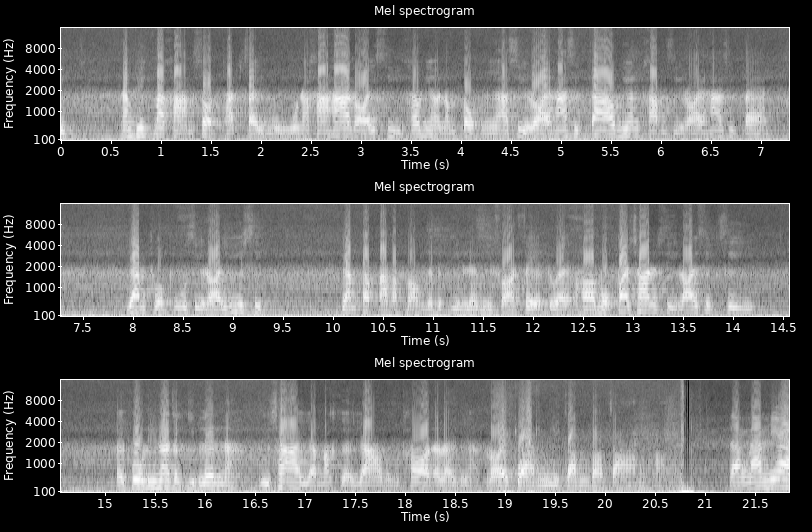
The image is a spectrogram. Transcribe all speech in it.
510 น้ำพริกมะขามสดผัดใส่หมูนะคะ 504 ข้าวเหนียวน้ำตกเนื้อ 459 เมี่ยงคำ 458 ยำถั่วพู 420 ยำปลาปลากระป๋องจะไปกินเลย มีฟอสเฟตด้วย ห่อหมกปลาช่อน 414 ไอ้พวกนี้น่าจะกินเล่นนะกุยช่ายยำมะเขือยาวหมูทอดอะไรเนี่ย ร้อยกว่ามิลลิกรัมต่อจานค่ะ ดังนั้นเนี่ย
